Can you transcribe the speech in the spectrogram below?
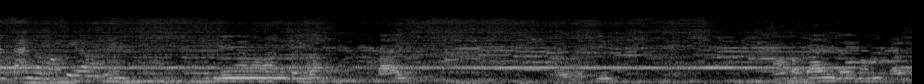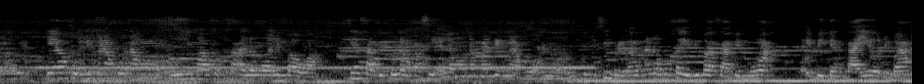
Nasaan ba mga pira mo? Hindi nga mga ano ba iba? Dahil. Ubus din. Mga pagkain ba ibang kare-kare? Kaya ako, hindi man ako nang pumasok sa ano mo, halimbawa, sinasabi ko lang kasi alam mo naman din man ako ano. Siyempre, ang ano ko sa'yo, di ba? Sabi mo nga, kaibigan tayo, di ba?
